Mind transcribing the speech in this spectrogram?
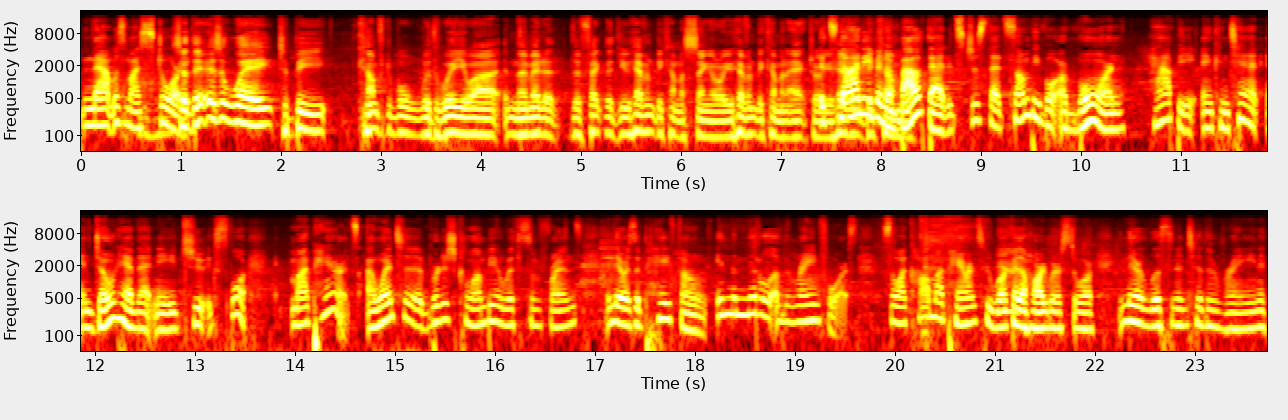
and that was my story. So there is a way to be comfortable with where you are, no matter the fact that you haven't become a singer or you haven't become an actor. Or it's you not even become- about that. It's just that some people are born happy and content and don't have that need to explore. My parents. I went to British Columbia with some friends, and there was a payphone in the middle of the rainforest. So I called my parents who work at a hardware store, and they're listening to the rain.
